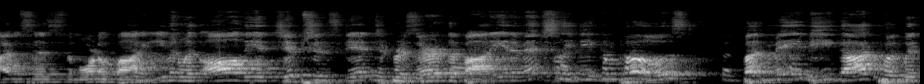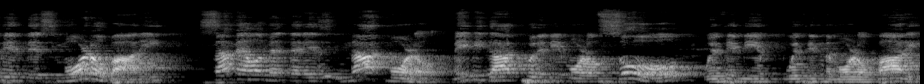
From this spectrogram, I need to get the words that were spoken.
Bible says the mortal body. Even with all the Egyptians did to preserve the body, it eventually decomposed. But maybe God put within this mortal body some element that is not mortal. Maybe God put an immortal soul within the within the mortal body.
